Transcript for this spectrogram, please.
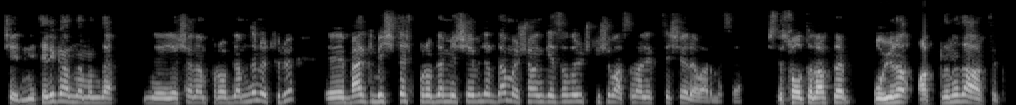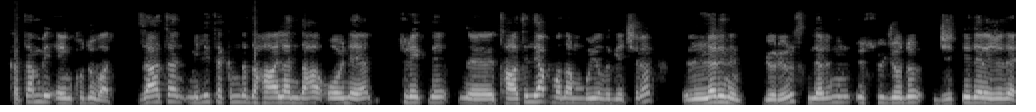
şey nitelik anlamında e, yaşanan problemden ötürü belki Beşiktaş problem yaşayabilirdi ama şu an Gezal'a 3 kişi bassın Alex Teixeira var mesela. İşte sol tarafta oyuna aklını da artık katan bir enkudu var. Zaten milli takımda da halen daha oynayan, sürekli e, tatil yapmadan bu yılı geçiren Larin'in görüyoruz. Larin'in üst vücudu ciddi derecede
